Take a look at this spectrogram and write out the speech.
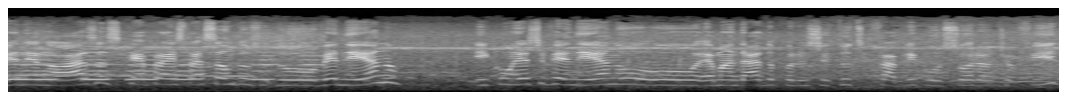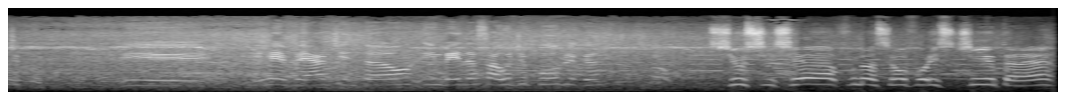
venenosas, que é para a extração do, do veneno, e com esse veneno é mandado para o instituto que fabrica o soro antiofídico e, e reverte então em bem da saúde pública. Se, se a fundação for extinta, né,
